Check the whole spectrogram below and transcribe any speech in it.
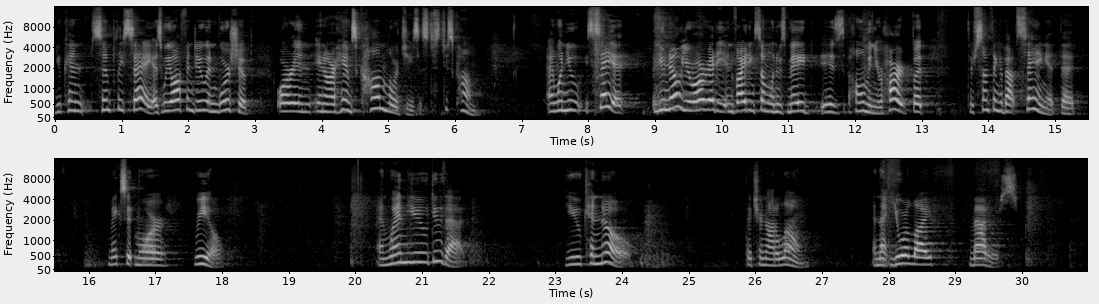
You can simply say, as we often do in worship or in, in our hymns, Come, Lord Jesus, just, just come. And when you say it, you know you're already inviting someone who's made his home in your heart, but there's something about saying it that makes it more real. And when you do that, you can know that you're not alone and that your life matters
